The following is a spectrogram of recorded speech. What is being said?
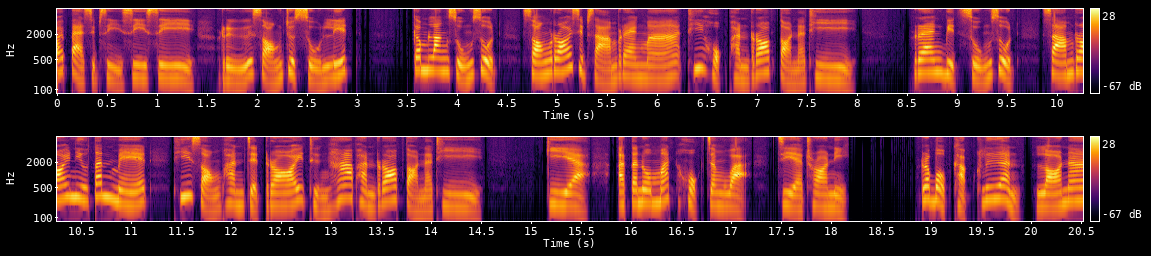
1,984 ซีซี หรือ 2.0 ลิตร กำลังสูงสุด 213 แรงม้าที่ 6,000 รอบต่อนาที แรงบิดสูงสุด 300 นิวตันเมตรที่ 2,700 ถึง 5,000 รอบต่อนาที เกียร์ อัตโนมัติ 6 จังหวะ เจียทรอนิก ระบบขับเคลื่อน ล้อหน้า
